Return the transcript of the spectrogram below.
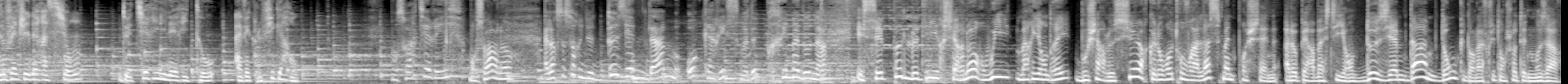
Nouvelle génération de Thierry Lériteau avec le Figaro. Bonsoir Thierry. Bonsoir Laure. Alors ce soir une deuxième dame au charisme de prima donna. Et c'est peu de le dire, cher Laure, oui, Marie-André Bouchard-Le Sieur, que l'on retrouvera la semaine prochaine à l'Opéra Bastille en deuxième dame, donc dans la flûte enchantée de Mozart,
